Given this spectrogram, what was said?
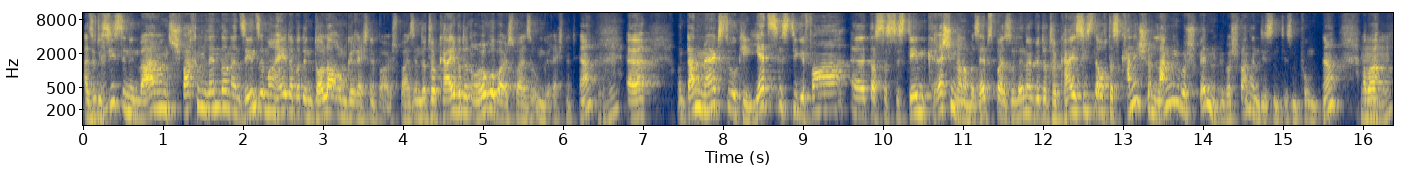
Also du mhm. siehst in den währungsschwachen Ländern, dann sehen sie immer, hey, da wird in Dollar umgerechnet beispielsweise. In der Türkei wird in Euro beispielsweise umgerechnet. Ja? Mhm. Äh, und dann merkst du, okay, jetzt ist die Gefahr, äh, dass das System crashen kann. Aber selbst bei so Ländern wie der Türkei siehst du auch, das kann ich schon lange überspannen, überspannen, diesen, diesen Punkt. Ne? Aber mhm.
